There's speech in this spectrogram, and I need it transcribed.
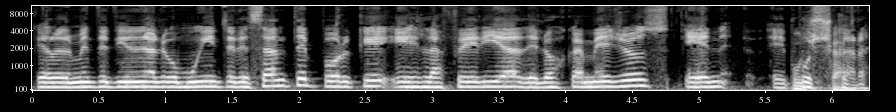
que realmente tiene algo muy interesante porque es la feria de los camellos en eh, Pushkar,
